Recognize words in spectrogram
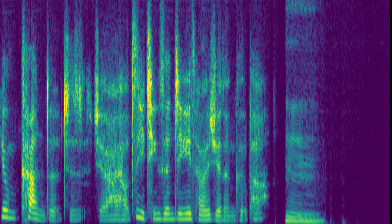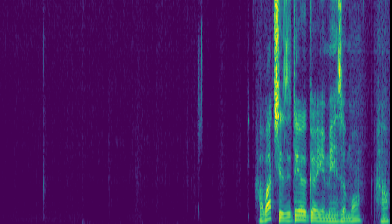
用看的，就是觉得还好，自己亲身经历才会觉得很可怕。嗯，好吧，其实第二个也没什么。好，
